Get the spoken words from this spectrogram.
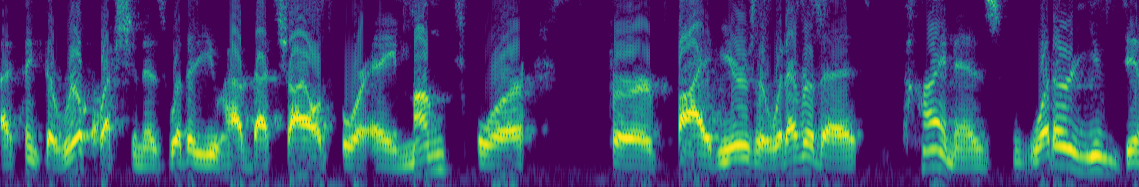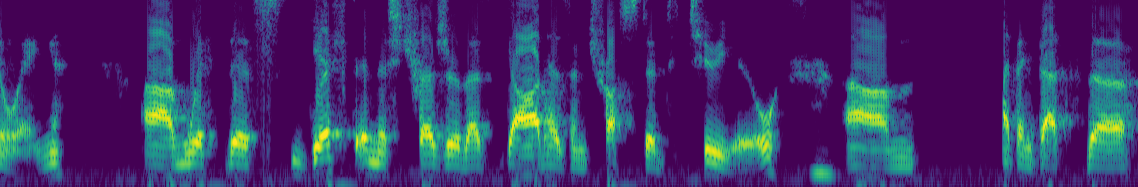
I think the real question is whether you have that child for a month or for five years or whatever the time is, what are you doing um, with this gift and this treasure that God has entrusted to you? Um, I think that's the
